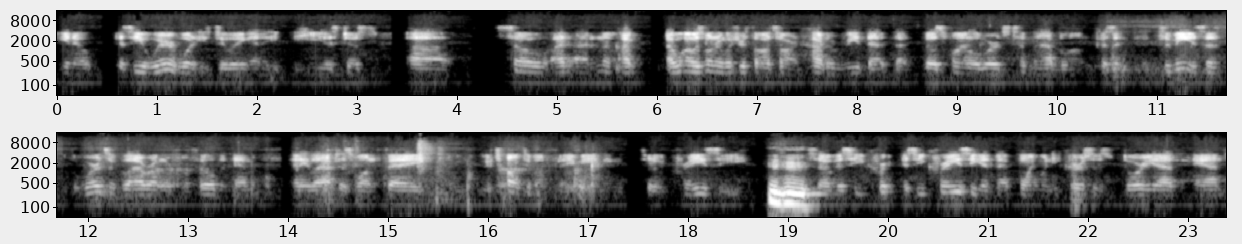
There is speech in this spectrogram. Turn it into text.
you know, is he aware of what he's doing and he, he is just uh, so I, I don't know. I, I, I, was wondering what your thoughts are on how to read that, that those final words to Mablung because to me it says the words of Glaurung were fulfilled in him and he laughed as one Fey we talked about Fey being sort of crazy. Mm-hmm. so is he is he crazy at that point when he curses Doriath and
